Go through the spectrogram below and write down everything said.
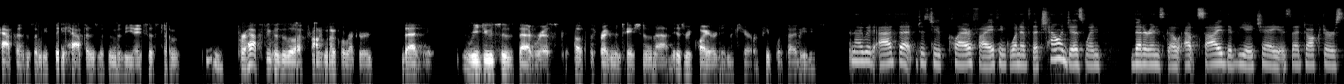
happens and we think happens within the VA system Mm, perhaps because of the electronic medical record, that reduces that risk of the fragmentation that is required in the care of people with diabetes. And I would add that just to clarify, I think one of the challenges when veterans go outside the VHA is that doctors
